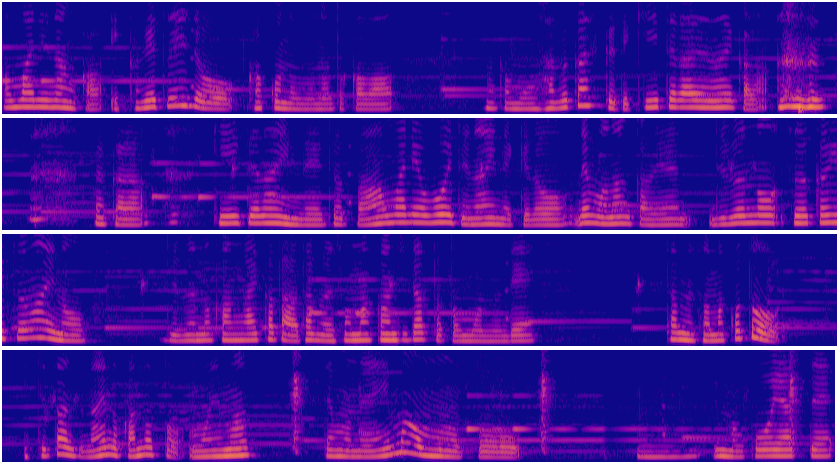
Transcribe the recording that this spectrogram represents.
あんまりなんか1ヶ月以上過去のものとかはなんかもう恥ずかしくて聞いてられないから。だから聞いてないんでちょっとあんまり覚えてないんだけどでもなんかね自分の数ヶ月前の自分の考え方は多分そんな感じだったと思うので多分そんなことを言ってたんじゃないのかなと思います。でもね今思うと、うん、今こうやって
